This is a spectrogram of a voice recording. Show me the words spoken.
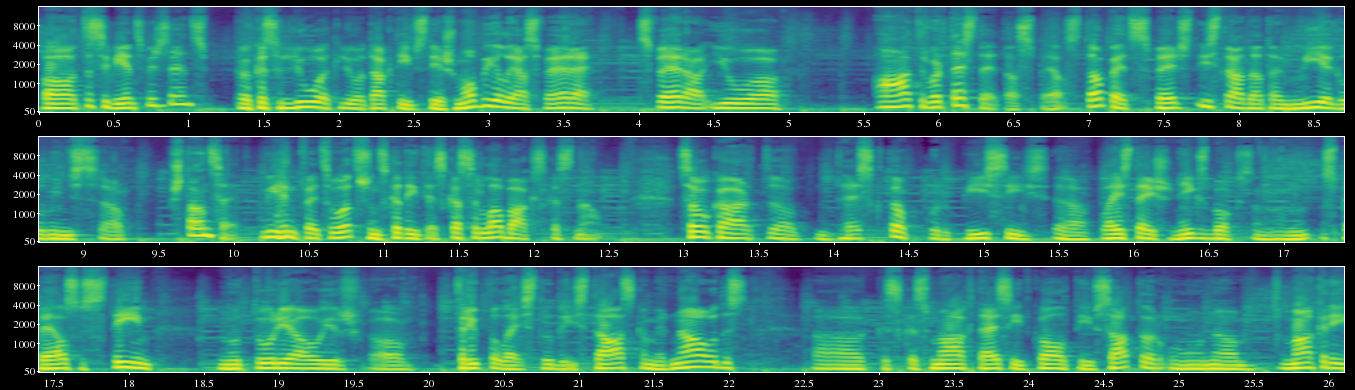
Uh, tas ir viens virziens, uh, kas ļoti, ļoti aktīvs tieši mobilajā sfērē, sfērā, jo ātri var testēt tās spēles. Tāpēc spēļu izstrādātājiem viegli viņas uh, štancēt vienu pēc otras un skatīties, kas ir labāks, kas nav. Savukārt, uh, desktop, kur ir PC, uh, Playstation, Xbox un, un spēles uz Steam, nu, tur jau ir uh, AAA studijas, tās, kam ir naudas. Uh, kas, kas māca taisīt kvalitīvu saturu un uh, māca arī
